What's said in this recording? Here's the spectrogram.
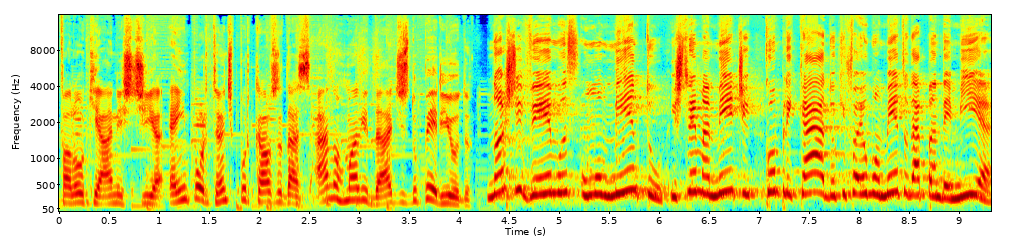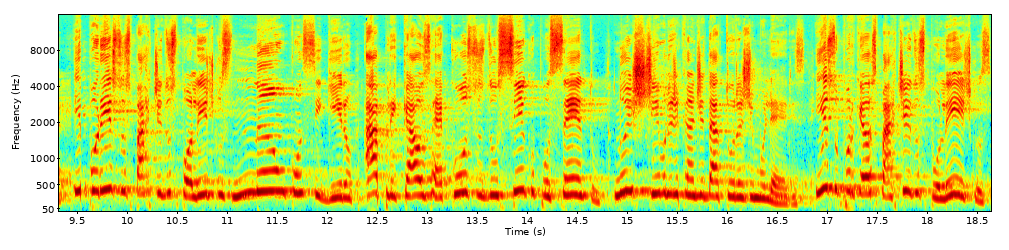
falou que a anistia é importante por causa das anormalidades do período. Nós tivemos um momento extremamente complicado, que foi o momento da pandemia, e por isso os partidos políticos não conseguiram aplicar os recursos dos 5% no estímulo de candidaturas de mulheres. Isso porque os partidos políticos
